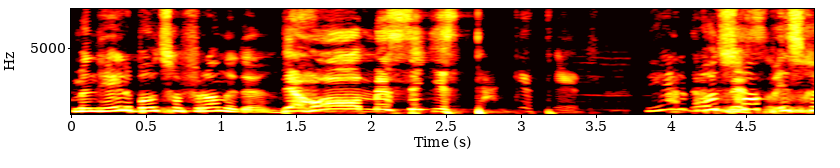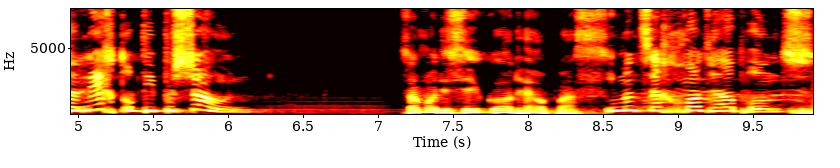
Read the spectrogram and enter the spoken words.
Mijn hele boodschap veranderde. The whole message is targeted. Die hele boodschap is gericht op die persoon. Somebody say, God help us. Iemand zegt, God help ons.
